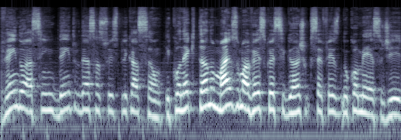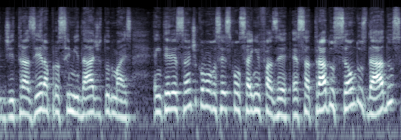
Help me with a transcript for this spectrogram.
Vendo assim dentro dessa sua explicação e conectando mais uma vez com esse gancho que você fez no começo de, de trazer a proximidade e tudo mais, é interessante como vocês conseguem fazer essa tradução dos dados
